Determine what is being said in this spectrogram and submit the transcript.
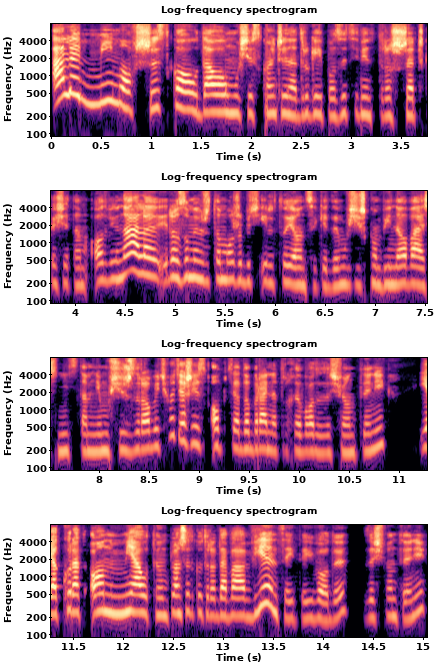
ale mimo wszystko udało mu się skończyć na drugiej pozycji, więc troszeczkę się tam odbił, no ale rozumiem, że to może być irytujące, kiedy musisz kombinować, nic tam nie musisz zrobić, chociaż jest opcja dobrania trochę wody ze świątyni. I akurat on miał tę planszetkę, która dawała więcej tej wody ze świątyni,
